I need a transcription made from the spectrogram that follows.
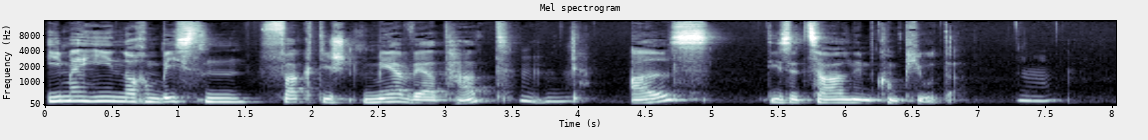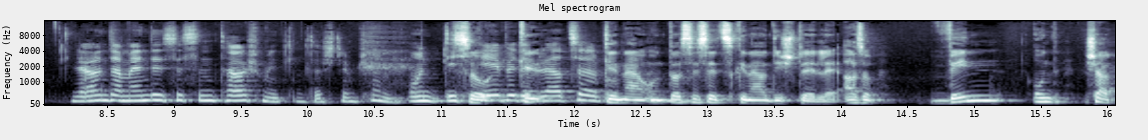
immerhin noch ein bisschen faktisch mehr Wert hat als diese Zahlen im Computer. ja, und am Ende ist es ein Tauschmittel, das stimmt schon. Und ich So, gebe den Wert selber. Genau, und das ist jetzt genau die Stelle. Also wenn, und schau,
